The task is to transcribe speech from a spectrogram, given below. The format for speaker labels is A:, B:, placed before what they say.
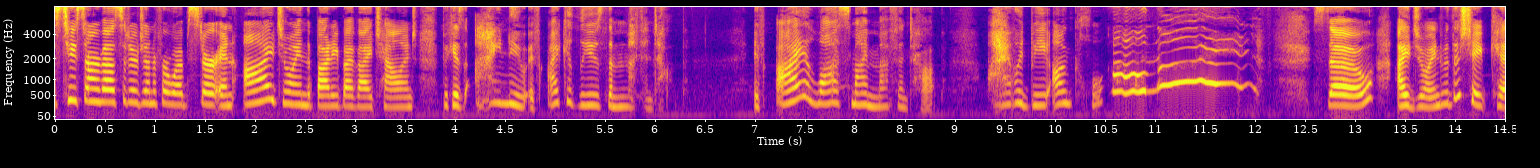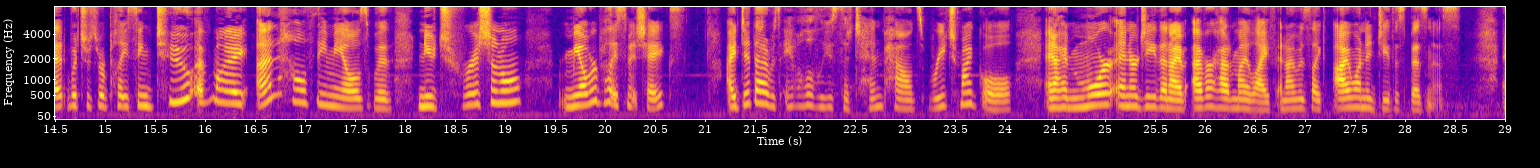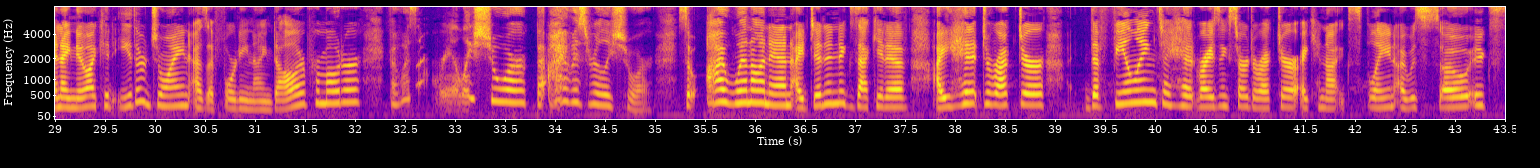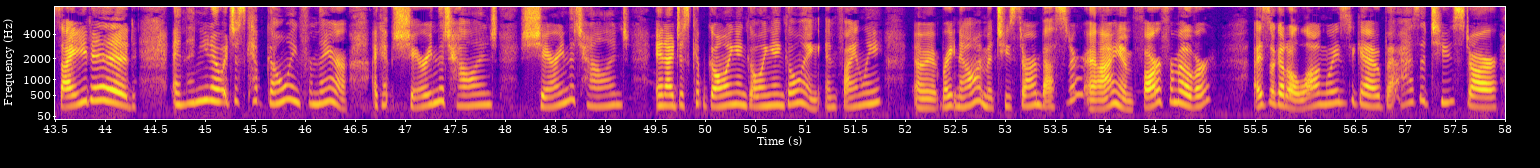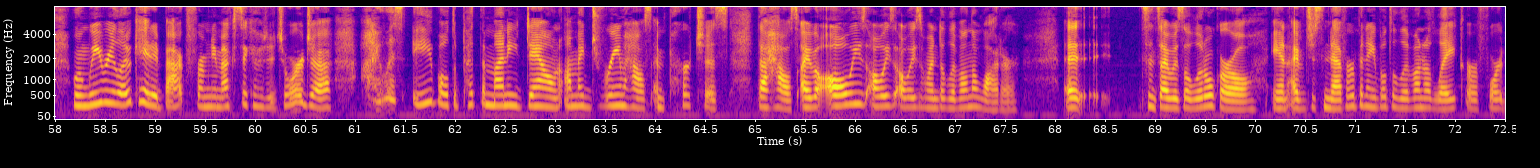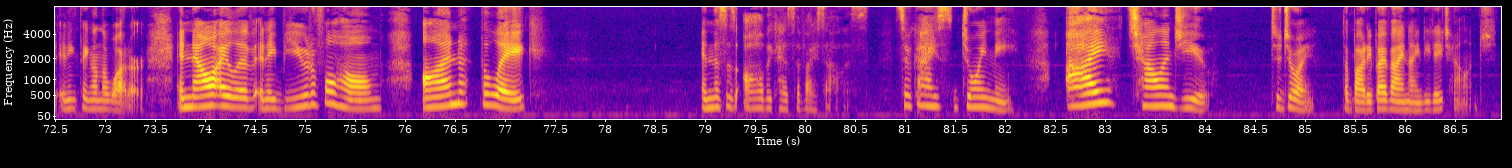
A: is two star ambassador Jennifer Webster, and I joined the Body by Vi challenge because I knew if I could lose the muffin top, if I lost my muffin top, I would be on cloud nine. So I joined with the Shape Kit, which was replacing two of my unhealthy meals with nutritional meal replacement shakes I did that. I was able to lose the 10 pounds, reach my goal, and I had more energy than I've ever had in my life. And I was like, I want to do this business. And I knew I could either join as a $49 promoter if I wasn't really sure, but I was really sure. So I went on in, I did an executive, I hit director, the feeling to hit Rising Star Director, I cannot explain. I was so excited. And then, you know, it just kept going from there. I kept sharing the challenge, sharing the challenge, and I just kept going and going and going. And finally, uh, right now, I'm a two star ambassador and I am far from over. I still got a long ways to go, but as a two star, when we relocated back from New Mexico to Georgia, I was able to put the money down on my dream house and purchase the house. I've always, always, always wanted to live on the water. Uh, since I was a little girl, and I've just never been able to live on a lake or afford anything on the water. And now I live in a beautiful home on the lake, and this is all because of ViSalus. So, guys, join me. I challenge you to join the Body by Vi 90 Day Challenge.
